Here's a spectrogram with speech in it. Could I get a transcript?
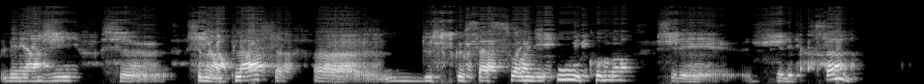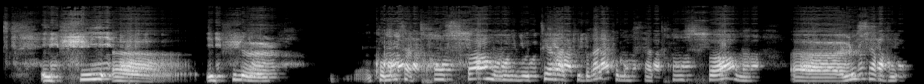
l'énergie se, met en place, de ce que ça soigne et où et comment chez les, chez les personnes. Et puis, et puis le, comment ça transforme au niveau thérapie bref, comment ça transforme euh, le cerveau.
